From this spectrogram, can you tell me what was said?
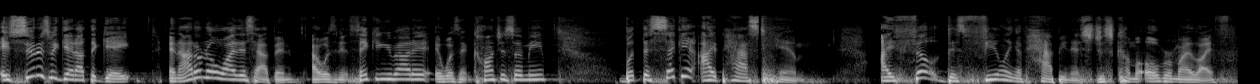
as soon as we get out the gate, and I don't know why this happened. I wasn't thinking about it. It wasn't conscious of me. But the second I passed him, I felt this feeling of happiness just come over my life.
